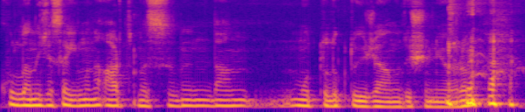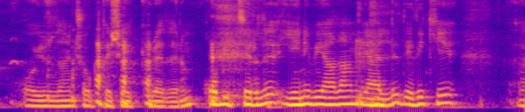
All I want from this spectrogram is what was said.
kullanıcı sayımının artmasından mutluluk duyacağımı düşünüyorum. o yüzden çok teşekkür ederim. O bitirdi. Yeni bir adam geldi. Dedi ki e,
